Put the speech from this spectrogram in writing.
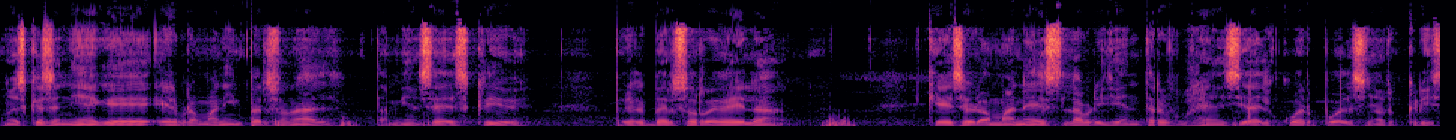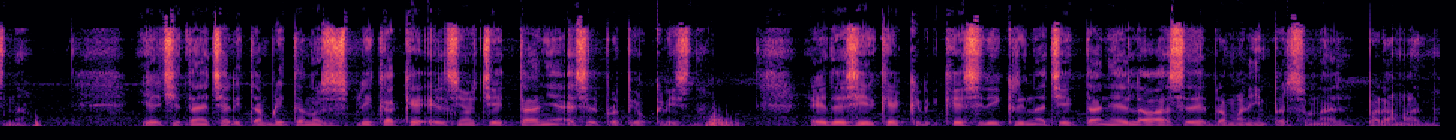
No es que se niegue el Brahman impersonal, también se describe, pero el verso revela que ese Brahman es la brillante refulgencia del cuerpo del Señor Krishna. Y el Chaitanya Charitamrita nos explica que el Señor Chaitanya es el propio Krishna. Es decir, que, que Sri Krishna Chaitanya es la base del Brahman impersonal, Paramatma.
